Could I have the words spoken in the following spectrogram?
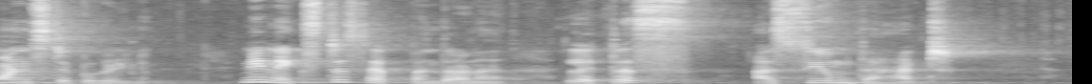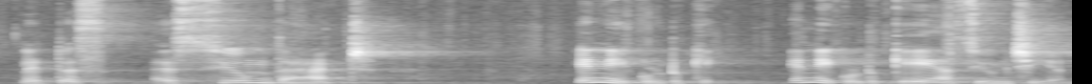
വൺ സ്റ്റെപ്പ് കഴിഞ്ഞു. ഇനി നെക്സ്റ്റ് സ്റ്റെപ്പ് എന്താണ്? Let's assume that let's assume that N equal to K N equal to K assume ചെയ്യാം.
